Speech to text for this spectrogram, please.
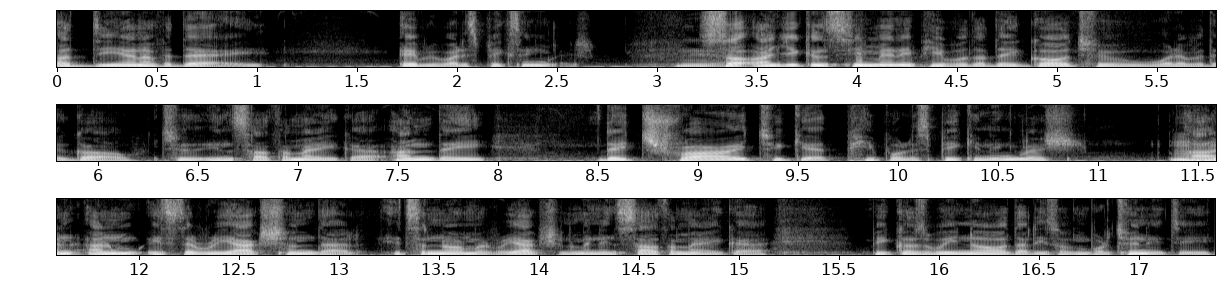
at the end of the day, everybody speaks English. Yeah. So and you can see many people that they go to wherever they go to in South America, and they they try to get people speaking English, Mhm. and and it's the reaction that it's a normal reaction. I mean, in South America, because we know that it's an opportunity,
